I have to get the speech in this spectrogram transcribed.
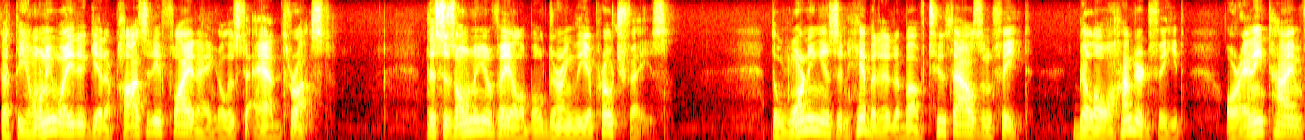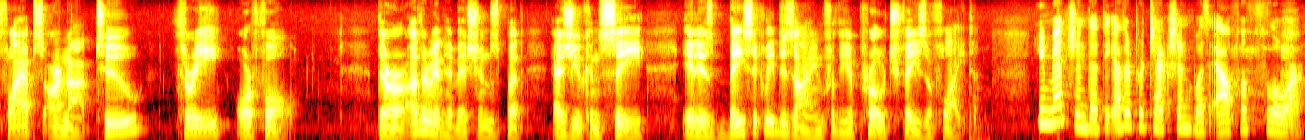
that the only way to get a positive flight angle is to add thrust. This is only available during the approach phase. The warning is inhibited above 2,000 feet, below 100 feet, or any time flaps are not 2, 3, or full. There are other inhibitions, but as you can see, it is basically designed for the approach phase of flight. You mentioned that the other protection was alpha floor.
